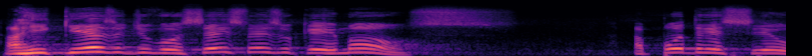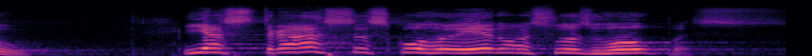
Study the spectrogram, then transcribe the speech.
A riqueza de vocês fez o que, irmãos? Apodreceu, e as traças corroeram as suas roupas.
